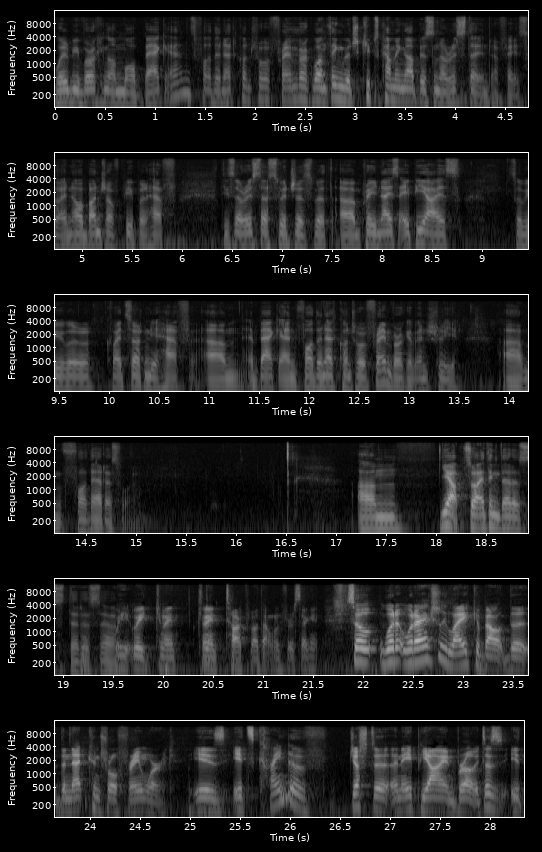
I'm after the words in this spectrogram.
will be working on more backends for the net control framework. One thing which keeps coming up is an Arista interface. So I know a bunch of people have these Arista switches with um, pretty nice APIs. So we will quite certainly have um, a backend for the net control framework eventually um, for that as well. Yeah, so I think that is that is. Uh, wait, wait. Can I can I talk about that one for a second? So what what I actually like about the the net control framework is it's kind of just a, an API in Bro. It does it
